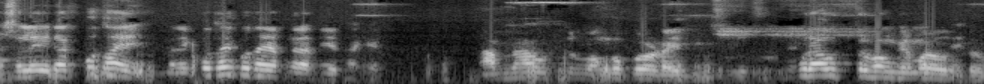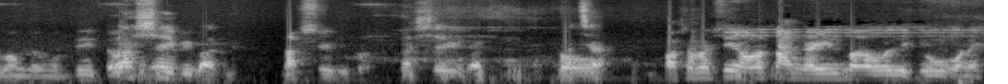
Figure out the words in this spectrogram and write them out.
আসলে এটা কোথায় মানে কোথায় কোথায় আপনারা দিয়ে থাকেন? আমরা উত্তরবঙ্গ পুরোটাই দিচ্ছি। পুরা উত্তরবঙ্গের মধ্যে? উত্তরবঙ্গের মধ্যে। রাজশাহী বিভাগ। রাজশাহী বিভাগ। রাজশাহী বিভাগ। তো আচ্ছা। পাশাপাশি আমরা টাঙ্গাইল বা ওদিকেও অনেক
